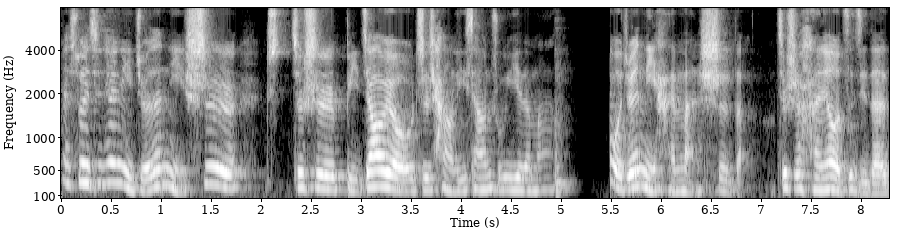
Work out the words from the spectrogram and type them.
哎，所以今天你觉得你是就是比较有职场理想主义的吗？我觉得你还蛮是的，就是很有自己的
